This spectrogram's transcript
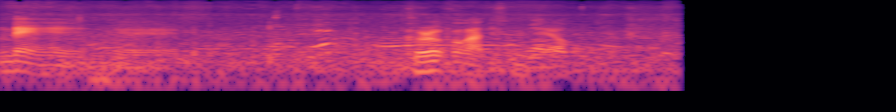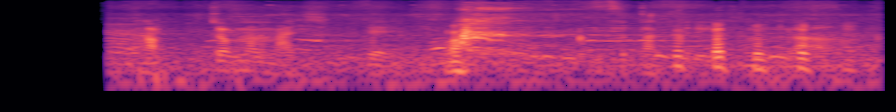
네, 네. 그럴 것 같은데요 밥 좀만 맛있게 부탁드리겠습니다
